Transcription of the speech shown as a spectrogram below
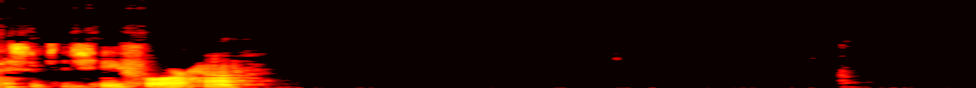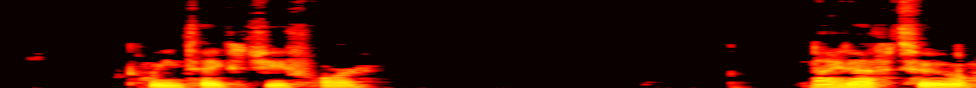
Bishop to g4, huh? Queen takes g4. Knight f2.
